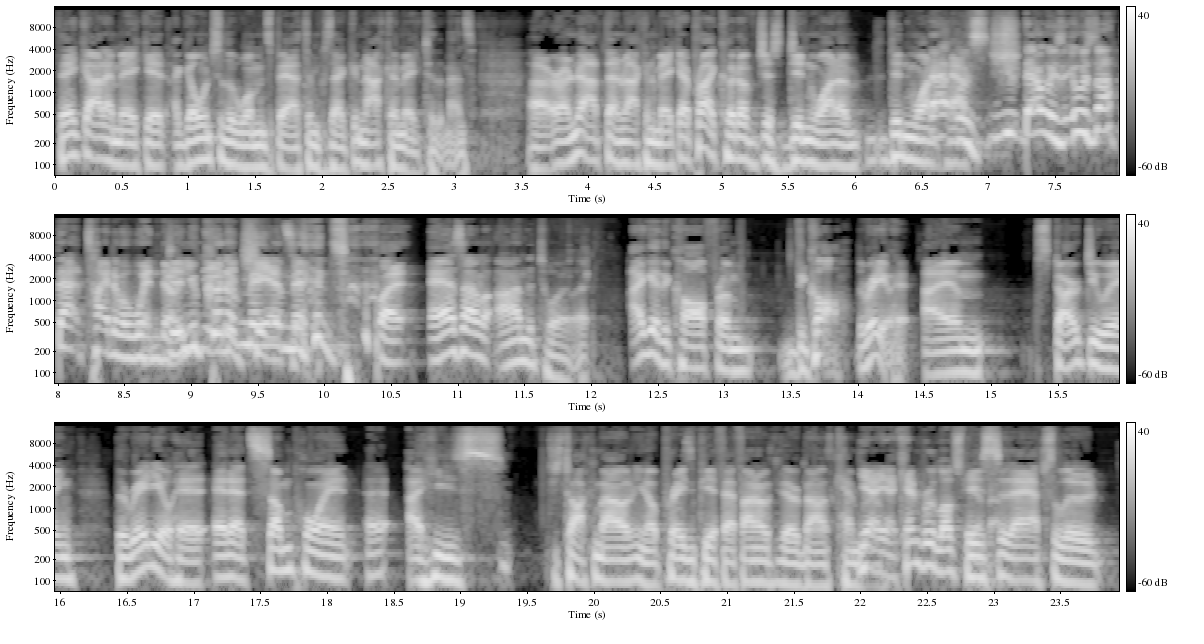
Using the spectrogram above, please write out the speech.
Thank God I make it. I go into the women's bathroom because I'm not going to make it to the men's. Uh, or not that I'm not going to make it. I probably could have just didn't want to, didn't want to That have. was you, that was it was not that tight of a window. Didn't you could have made a it. amends. but as I'm on the toilet, I get a call from the call, the radio hit. I am start doing the radio hit, and at some point, uh, uh, he's just talking about you know praising PFF. I don't know if you've ever been with Ken. Yeah, Broo. yeah, Ken Broo loves PFF. He's PFF. an absolute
